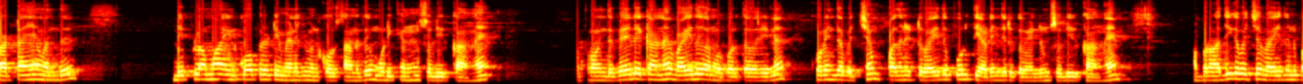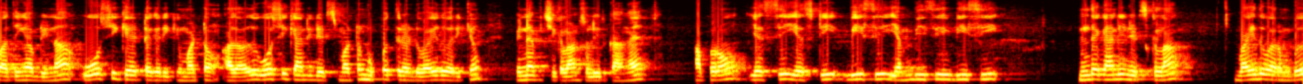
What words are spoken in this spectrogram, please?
கட்டாயம் வந்து diploma in cooperative management course ஆனது முடிக்கணும்னு சொல்லியிருக்காங்க. அப்புறம் இந்த வேலைக்கான வயது வரம்பை பொறுத்தவரையில் குறைந்தபட்சம் பதினெட்டு வயது பூர்த்தி அடைந்திருக்க வேண்டும் சொல்லியிருக்காங்க. அப்புறம் அதிகபட்ச வயதுன்னு பார்த்தீங்க அப்படின்னா ஓசி கேட்டகரிக்கு மட்டும் அதாவது ஓசி கேண்டிடேட்ஸ் மட்டும் முப்பத்தி ரெண்டு வயது வரைக்கும் விண்ணப்பிச்சுக்கலாம்னு சொல்லியிருக்காங்க. அப்புறம் SC ST BC MBC DC இந்த கேண்டிடேட்ஸ்க்கெல்லாம் வயது வரம்பு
